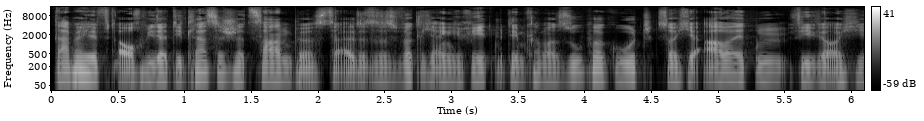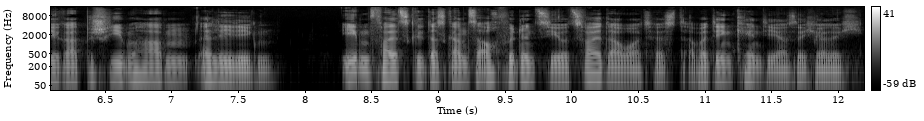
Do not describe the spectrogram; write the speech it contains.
Dabei hilft auch wieder die klassische Zahnbürste, also das ist wirklich ein Gerät, mit dem kann man super gut solche Arbeiten, wie wir euch hier gerade beschrieben haben, erledigen. Ebenfalls gilt das Ganze auch für den CO2-Dauertest, aber den kennt ihr ja sicherlich.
